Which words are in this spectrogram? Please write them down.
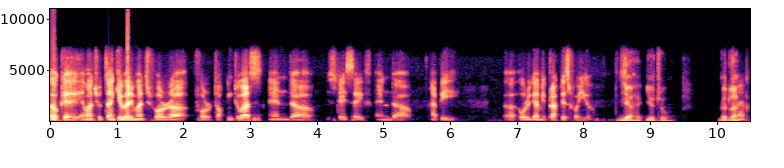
Okay, Himanshu, thank you very much for uh, for talking to us, and uh, stay safe and uh, happy uh, origami practice for you. Yeah, you too. Good luck.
